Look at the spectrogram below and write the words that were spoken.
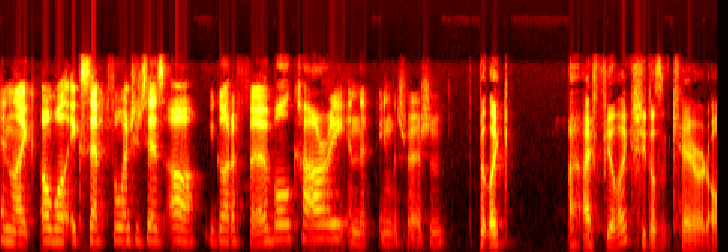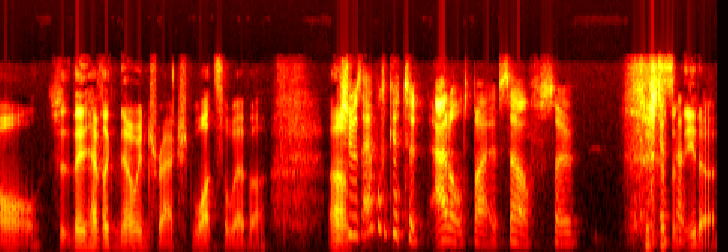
And like, oh well, except for when she says, "Oh, you got a furball, Kari," in the English version. But like, I, I feel like she doesn't care at all. So they have like no interaction whatsoever. Um, she was able to get to adult by herself, so she just doesn't need her.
